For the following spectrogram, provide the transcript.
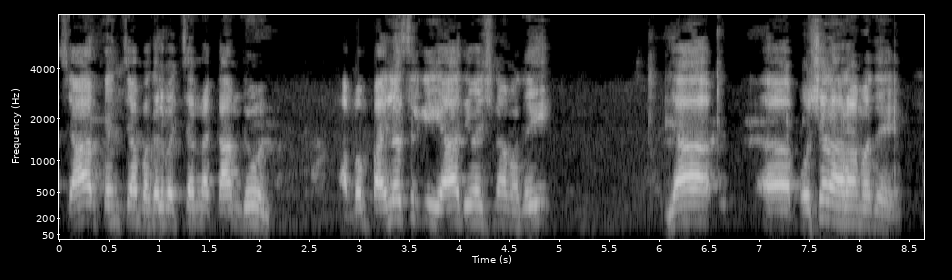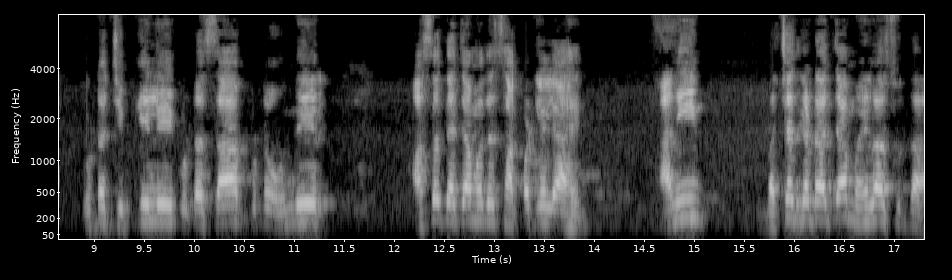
चार त्यांच्या बगलबच्च्यांना काम देऊन आपण पाहिलं असेल की या अधिवेशनामध्ये या पोषण आहारामध्ये कुठं चिपकिली कुठं साप कुठं उंदीर असं त्याच्यामध्ये सापडलेले आहेत. आणि बचत गटाच्या महिला सुद्धा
